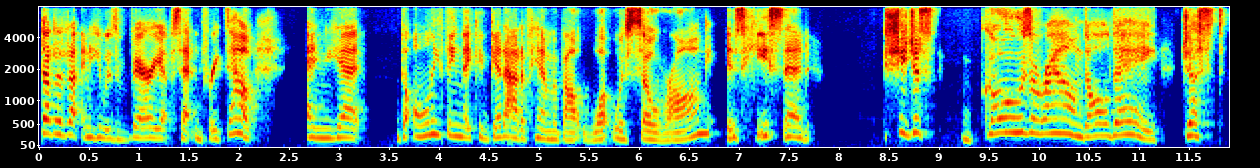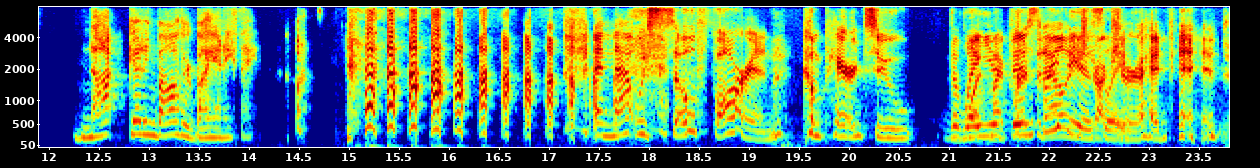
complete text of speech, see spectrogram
Da, da, da. And he was very upset and freaked out. And yet, the only thing they could get out of him about what was so wrong is he said, she just goes around all day, just not getting bothered by anything. and that was so foreign compared to The way you'd my been personality previously. structure had been.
